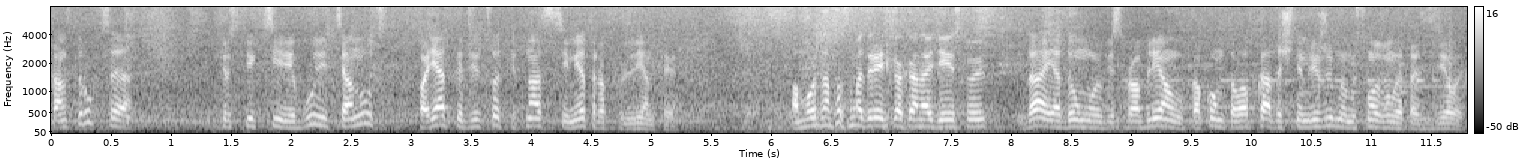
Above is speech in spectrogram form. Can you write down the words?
конструкция в перспективе будет тянуть порядка 915 метров ленты. А можно посмотреть, как она действует? Да, я думаю, без проблем. В каком-то в обкаточном режиме мы сможем это сделать.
